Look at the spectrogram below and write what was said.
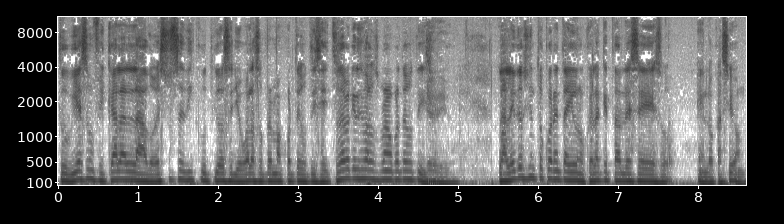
tuviese un fiscal al lado, eso se discutió, se llevó a la Suprema Corte de Justicia. ¿Y tú sabes qué dijo la Suprema Corte de Justicia? La ley 241, que es la que establece eso en la ocasión,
